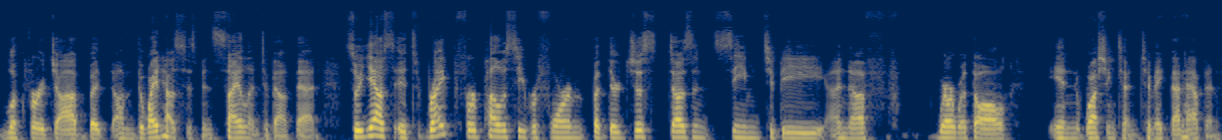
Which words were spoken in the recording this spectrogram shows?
look for a job. But um, the White House has been silent about that. So, yes, it's ripe for policy reform, but there just doesn't seem to be enough wherewithal in Washington to make that happen.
